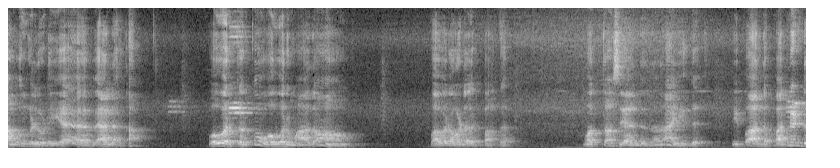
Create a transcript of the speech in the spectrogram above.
அவங்களுடைய வேலை தான். ஒவ்வொருத்தருக்கும் ஒவ்வொரு மாதம் பவரோடு இருப்பாங்க. மொத்தம் சேர்ந்தது தான் இது. இப்போ அந்த பன்னெண்டு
